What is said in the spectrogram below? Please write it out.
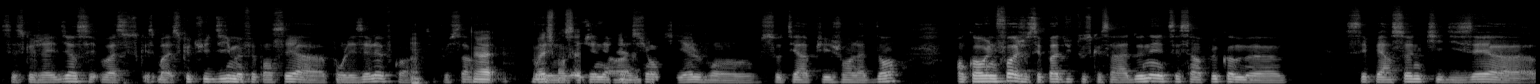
C'est ce que j'allais dire. C'est ce, que, bah, ce que tu dis me fait penser à pour les élèves, quoi. C'est plus ça. Ouais. ouais, je pense. La génération qui elles vont sauter à pieds joints là-dedans. Encore une fois, je sais pas du tout ce que ça va donner. Tu sais, c'est un peu comme euh, ces personnes qui disaient, euh,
